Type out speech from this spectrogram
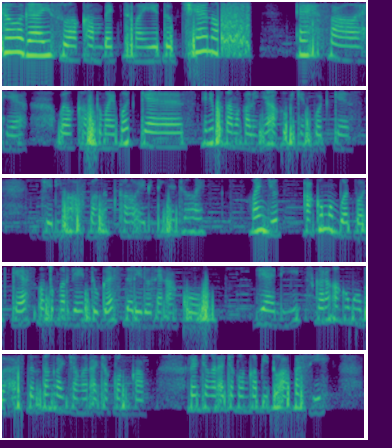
Hello guys, welcome back to my YouTube channel. Eh, salah ya. Welcome to my podcast. Ini pertama kalinya aku bikin podcast. Jadi maaf banget kalau editingnya jelek. Lanjut, aku membuat podcast untuk ngerjain tugas dari dosen aku. Jadi, sekarang aku mau bahas tentang rancangan acak lengkap. Rancangan acak lengkap itu apa?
